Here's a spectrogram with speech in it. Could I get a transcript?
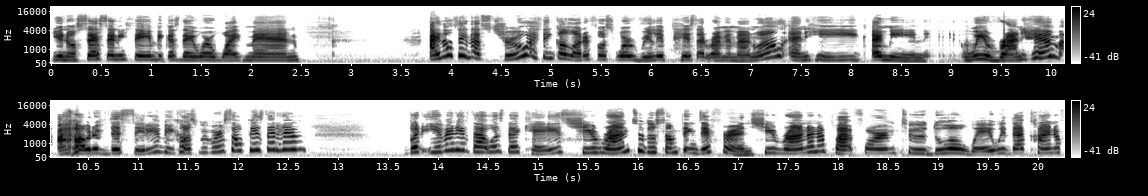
you know, says anything because they were white men. I don't think that's true. I think a lot of us were really pissed at Rahm Emanuel and he I mean, we ran him out of the city because we were so pissed at him but even if that was the case, she ran to do something different. She ran on a platform to do away with that kind of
